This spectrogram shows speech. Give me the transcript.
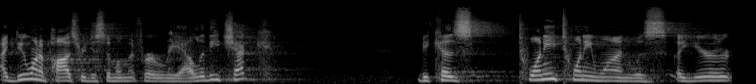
I do want to pause for just a moment for a reality check because 2021 was a year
